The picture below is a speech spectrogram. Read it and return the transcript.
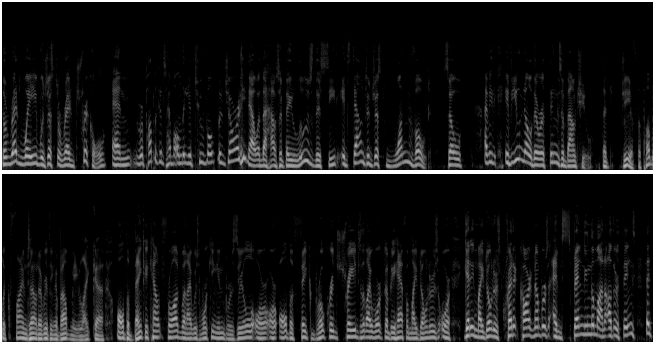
The red wave was just a red trickle, and Republicans have only a two vote majority now in the House. If they lose this seat, it's down to just one vote. So, I mean, if you know there are things about you that, gee, if the public finds out everything about me, like uh, all the bank account fraud when I was working in Brazil, or, or all the fake brokerage trades that I worked on behalf of my donors, or getting my donors' credit card numbers and spending them on other things, then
